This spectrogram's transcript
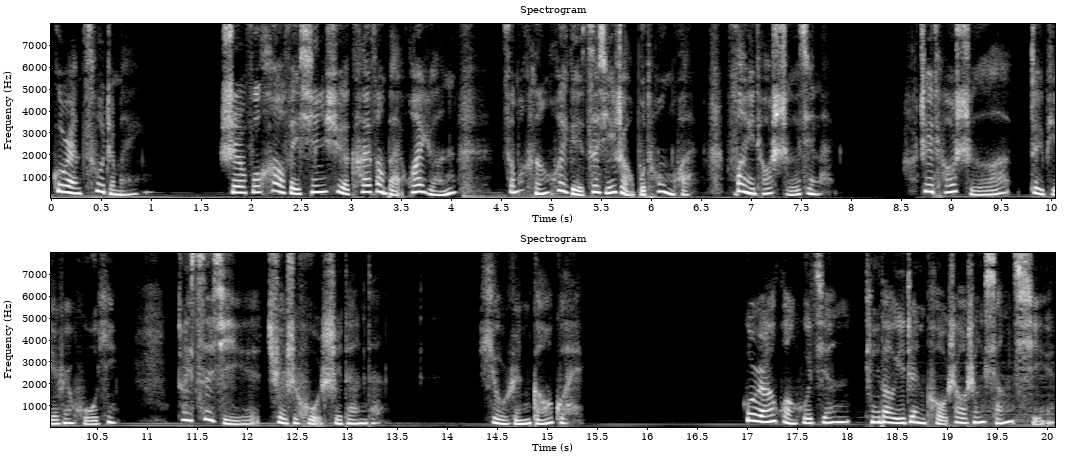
顾然蹙着眉，沈福耗费心血开放百花园，怎么可能会给自己找不痛快，放一条蛇进来？这条蛇对别人无益，对自己却是虎视眈眈。有人搞鬼。顾然恍惚间听到一阵口哨声响起，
